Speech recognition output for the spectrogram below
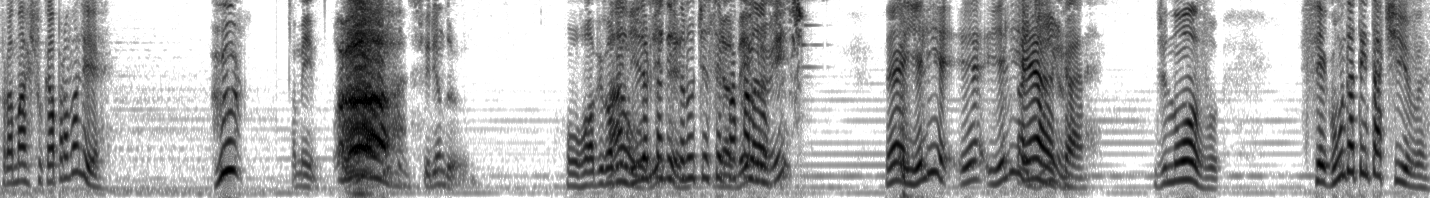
pra machucar pra valer. Calma aí. Ah! Desferindo. O Hobgoblin Ah, o Leader tá líder? tentando te acertar com a lança. É, e ele, é, e ele erra, Tadinho. cara. De novo. Segunda tentativa.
